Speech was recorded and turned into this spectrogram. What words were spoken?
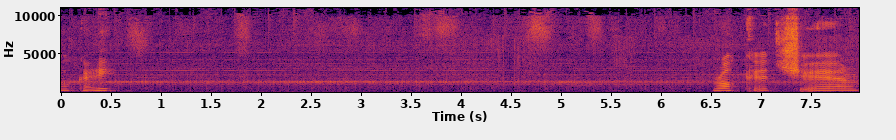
Okay. Rocket chair.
